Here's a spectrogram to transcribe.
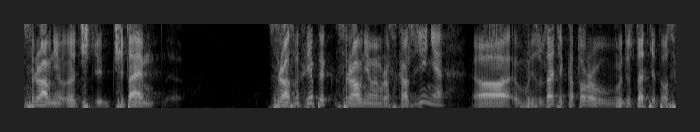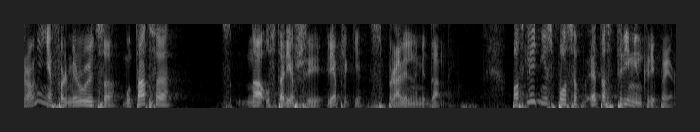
сравниваем, э, читаем с разных реплик, сравниваем расхождения, э, в результате которого, в результате этого сравнения формируется мутация на устаревшие реплики с правильными данными. Последний способ — это стриминг repair.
